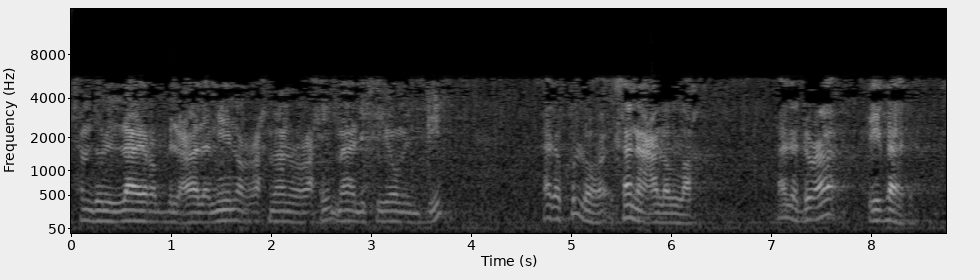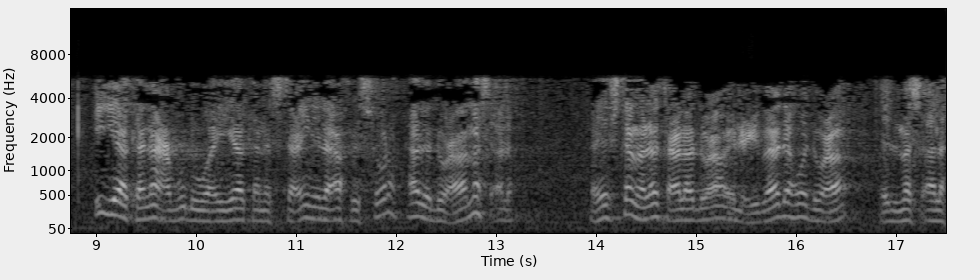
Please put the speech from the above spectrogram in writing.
الحمد لله رب العالمين الرحمن الرحيم مالك يوم الدين. هذا كله ثنى على الله. هذا دعاء عبادة. إياك نعبد وإياك نستعين إلى آخر السورة هذا دعاء مسألة. فهي اشتملت على دعاء العبادة ودعاء المسألة.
